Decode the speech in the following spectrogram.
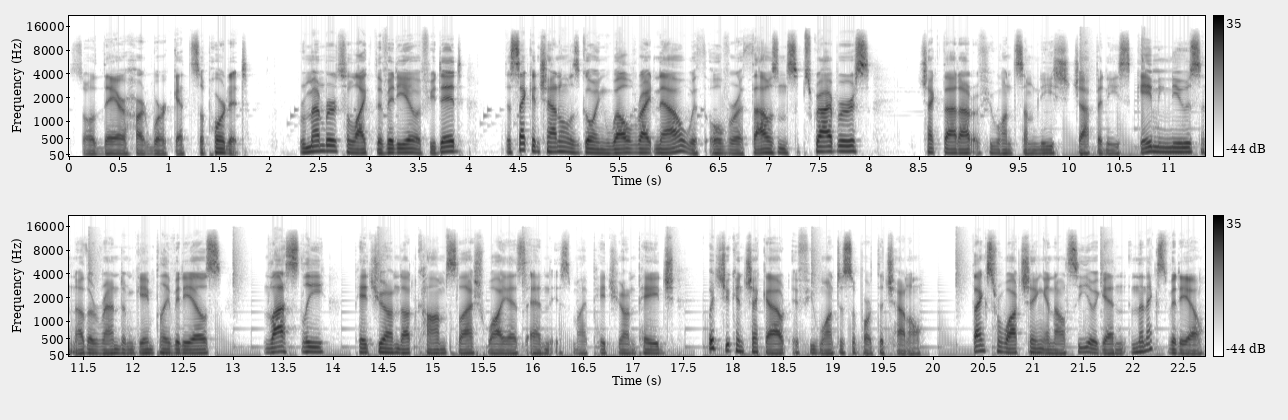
so their hard work gets supported. Remember to like the video if you did. The second channel is going well right now with over a thousand subscribers. Check that out if you want some niche Japanese gaming news and other random gameplay videos. And lastly, patreon.com slash ysn is my Patreon page which you can check out if you want to support the channel. Thanks for watching and I'll see you again in the next video.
